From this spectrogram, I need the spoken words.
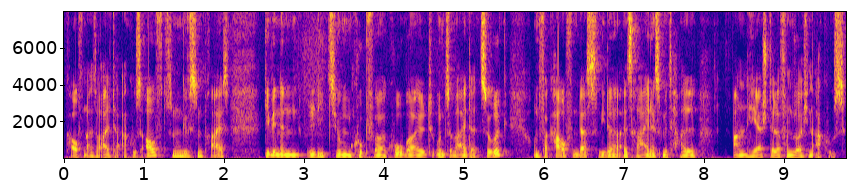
kaufen also alte Akkus auf zu einem gewissen Preis, gewinnen Lithium, Kupfer, Kobalt und so weiter zurück und verkaufen das wieder als reines Metall an Hersteller von solchen Akkus.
